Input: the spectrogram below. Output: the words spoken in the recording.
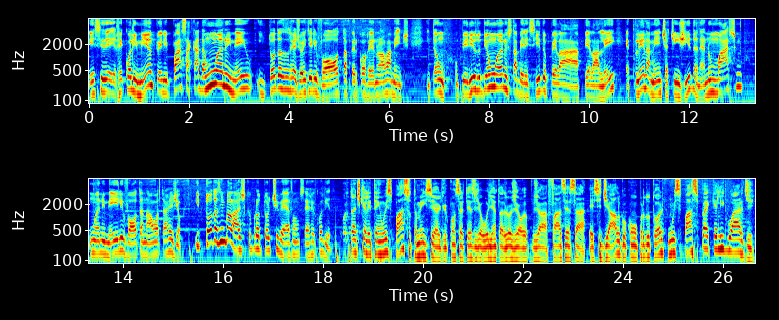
esse recolhimento ele passa a cada um ano e meio em todas as regiões e ele volta a percorrer novamente. Então, o período de um ano estabelecido pela, pela lei é plenamente atingida, né? No máximo, um ano e meio ele volta na outra região. E todas as embalagens que o produtor tiver vão ser recolhidas. Importante que ele tenha um espaço também, se, com certeza o orientador já, já faz essa, esse diálogo com o produtor, um espaço para que ele guarde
